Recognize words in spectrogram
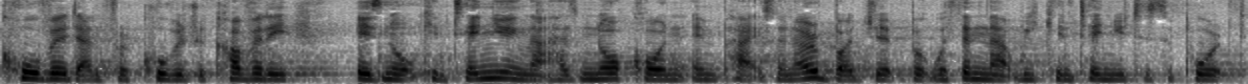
COVID and for COVID recovery is not continuing. That has knock-on impacts on our budget, but within that we continue to support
